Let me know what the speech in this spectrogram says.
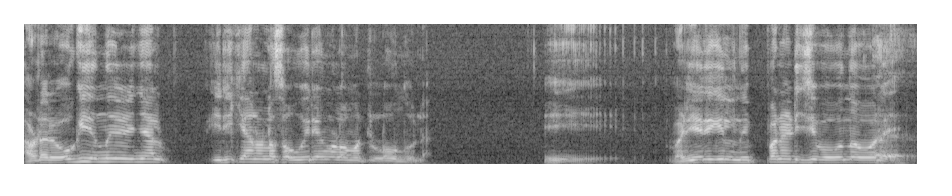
അവിടെ രോഗി എന്ന് കഴിഞ്ഞാൽ ഇരിക്കാനുള്ള സൗകര്യങ്ങളോ മറ്റുള്ളോ ഒന്നുമില്ല. ഈ വഴിയരികിൽ നിപ്പനടിച്ച് പോകുന്ന പോലെ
